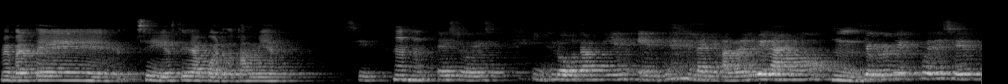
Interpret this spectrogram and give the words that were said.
me parece, sí, estoy de acuerdo también. sí. Eso es. Y luego también el- la llegada del verano, Mm. yo creo que puede ser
